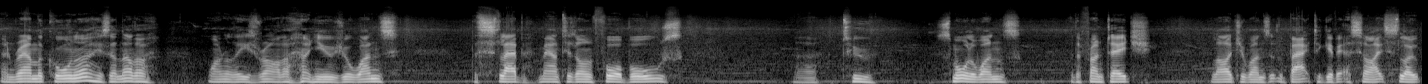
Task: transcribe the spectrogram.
And round the corner is another one of these rather unusual ones. The slab mounted on four balls, uh, two smaller ones at the front edge, larger ones at the back to give it a slight slope.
